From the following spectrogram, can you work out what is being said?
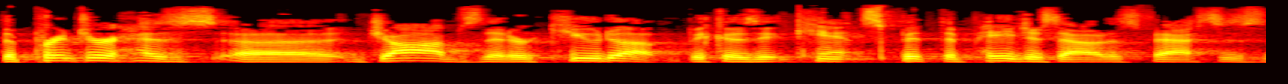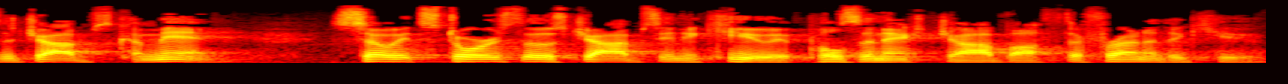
The printer has uh, jobs that are queued up because it can't spit the pages out as fast as the jobs come in. So it stores those jobs in a queue. It pulls the next job off the front of the queue.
